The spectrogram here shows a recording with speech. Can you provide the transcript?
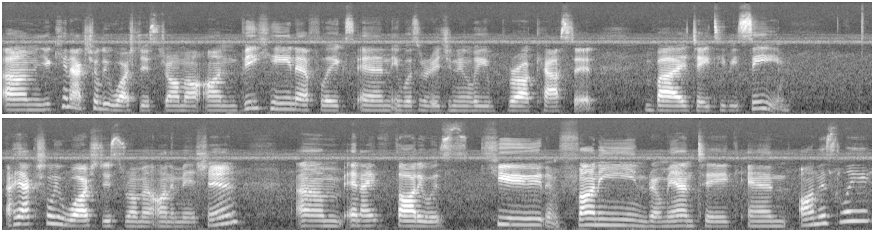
Um, you can actually watch this drama on Viki Netflix, and it was originally broadcasted by JTBC. I actually watched this drama on a mission, um, and I thought it was cute and funny and romantic. And honestly,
